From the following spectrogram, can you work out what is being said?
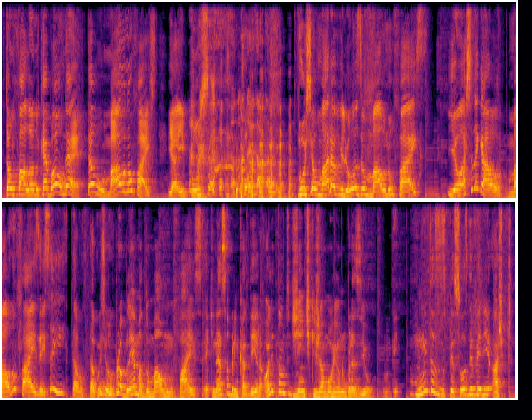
estão falando que é bom, né? Então o mal não faz. E aí puxa. puxa o maravilhoso, o mal não faz. E eu acho legal. Mal não faz, é isso aí. Tamo, tamo junto. O problema do mal não faz é que nessa brincadeira, olha o tanto de gente que já morreu no Brasil. Muitas pessoas deveriam. Acho que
